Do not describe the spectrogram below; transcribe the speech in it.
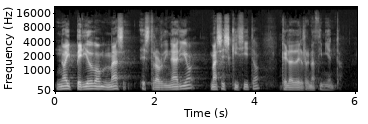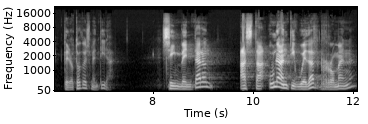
no hay periodo más extraordinario, más exquisito que la del Renacimiento. Pero todo es mentira. Se inventaron hasta una antigüedad romana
